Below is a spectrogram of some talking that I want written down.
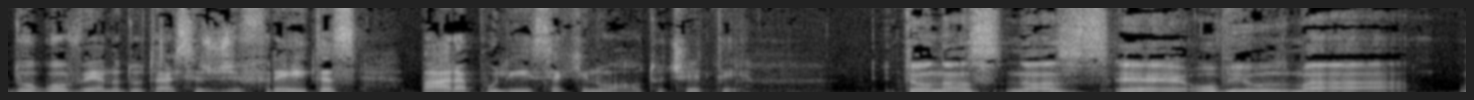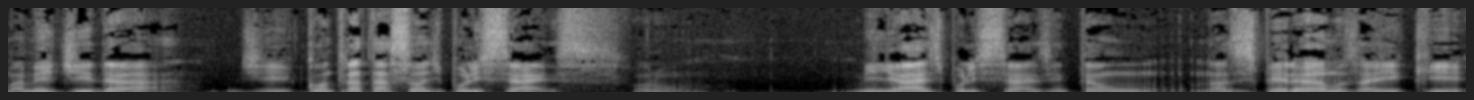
do governo do Tarcísio de Freitas para a polícia aqui no Alto Tietê? Então, nós, nós é, ouvimos uma, uma medida de contratação de policiais. Foram milhares de policiais. Então, nós esperamos aí que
